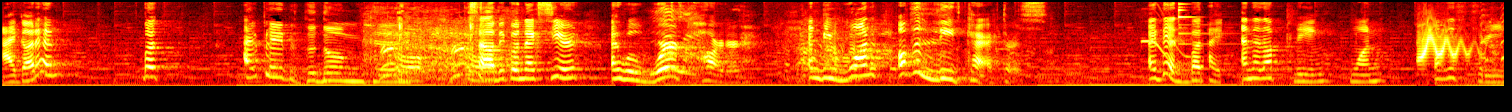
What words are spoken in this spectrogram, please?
I got in. But I played the donkey. Sabi ko next year, I will work harder and be one of the lead characters. I did, but I ended up playing one of the three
